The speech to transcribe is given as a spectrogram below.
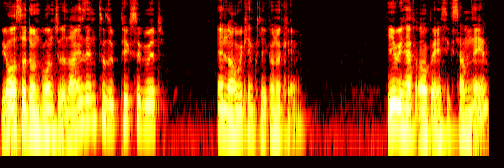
We also don't want to align them to the pixel grid. And now we can click on OK. Here we have our basic thumbnail.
